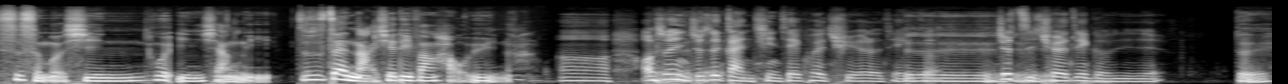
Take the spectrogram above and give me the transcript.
是什么星会影响你，就是在哪些地方好运啊？嗯，哦，所以你就是感情这一块缺了这对对个，对对，就只缺这个，是不是？对，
